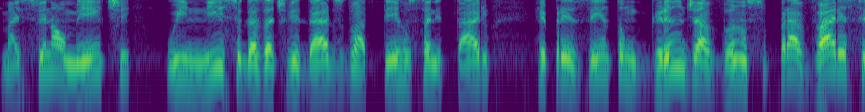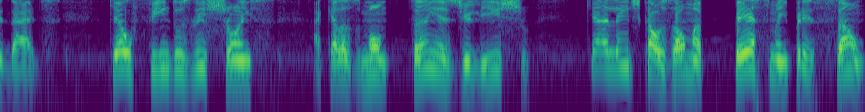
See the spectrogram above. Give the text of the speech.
mas finalmente o início das atividades do aterro sanitário representa um grande avanço para várias cidades, que é o fim dos lixões, aquelas montanhas de lixo que, além de causar uma péssima impressão,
